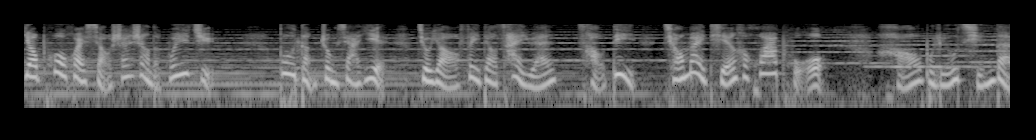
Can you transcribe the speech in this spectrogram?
要破坏小山上的规矩，不等种下叶就要废掉菜园、草地、荞麦田和花圃，毫不留情地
